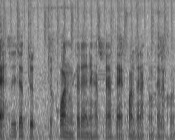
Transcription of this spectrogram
แตะหรือจะจุดจะคว่ำก็ได้นะครับ แล้วแต่ความถนัดของแต่ละคน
